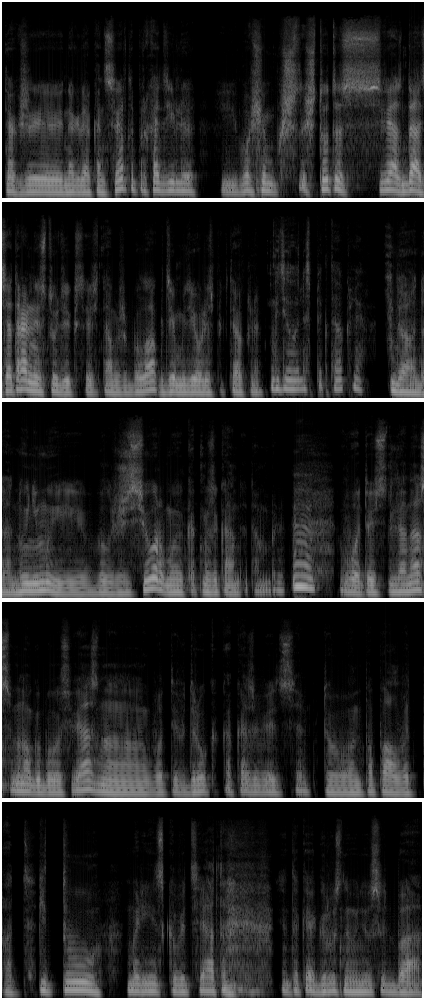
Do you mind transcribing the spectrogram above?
также иногда концерты проходили. И, в общем, что-то связано. Да, театральная студия, кстати, там же была, где мы делали спектакли. Вы делали спектакли? Да, да. Ну, не мы, был режиссер, мы как музыканты там были. Mm. Вот, то есть для нас много было связано. Вот, и вдруг, оказывается, то он попал вот под пету Мариинского театра. и такая грустная у него судьба.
